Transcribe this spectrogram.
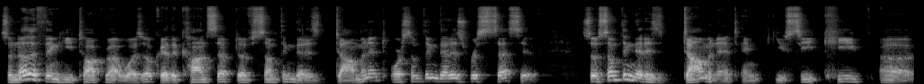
So another thing he talked about was, okay, the concept of something that is dominant or something that is recessive. So something that is dominant, and you see key, uh,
